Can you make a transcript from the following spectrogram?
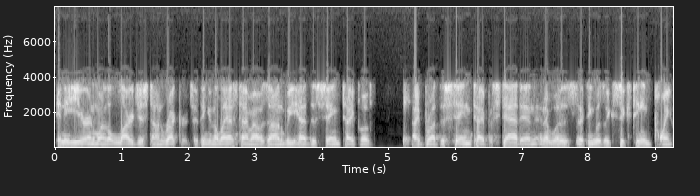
in a year and one of the largest on records. I think in the last time I was on, we had the same type of. I brought the same type of stat in, and it was I think it was like sixteen point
